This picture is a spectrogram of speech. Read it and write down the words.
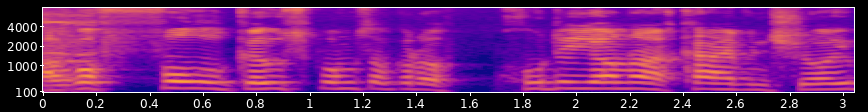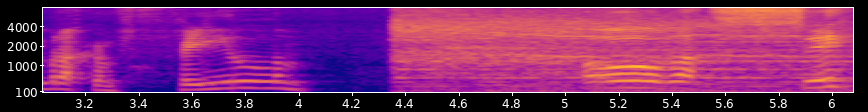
I've got full goosebumps. I've got a hoodie on. I can't even show you, but I can feel them. Oh, that's sick.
